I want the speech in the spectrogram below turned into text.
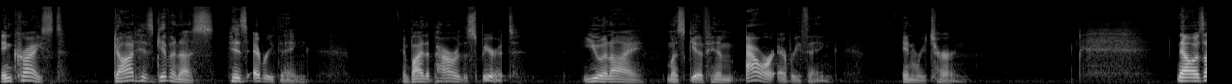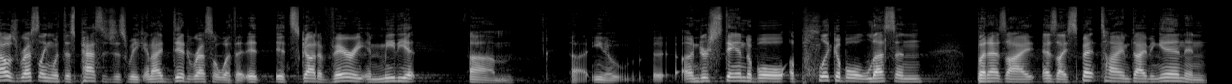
In Christ, God has given us his everything. And by the power of the Spirit, you and I must give him our everything in return. Now, as I was wrestling with this passage this week, and I did wrestle with it, it has got a very immediate, um, uh, you know, uh, understandable, applicable lesson. But as I, as I spent time diving in and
